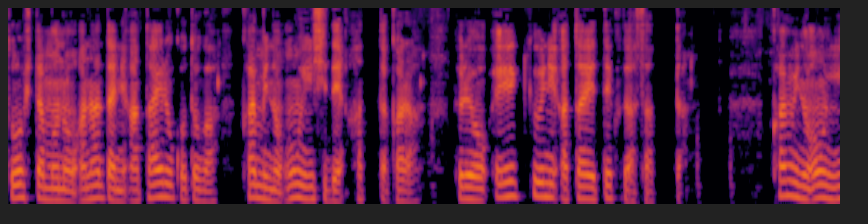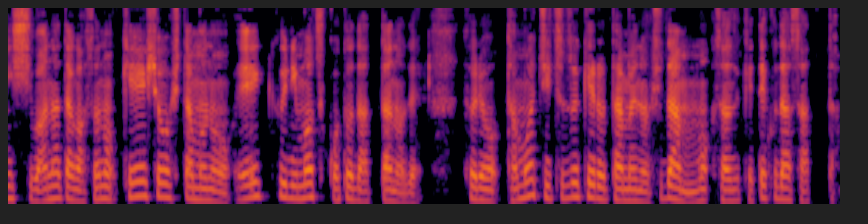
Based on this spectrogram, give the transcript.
そうしたものをあなたに与えることが神の恩意志であったから、それを永久に与えてくださった。神の恩意志はあなたがその継承したものを永久に持つことだったので、それを保ち続けるための手段も授けてくださった。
